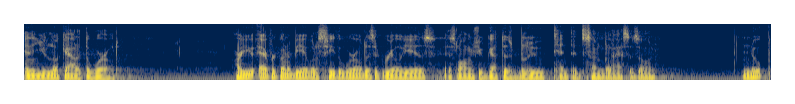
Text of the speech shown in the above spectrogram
and then you look out at the world. Are you ever going to be able to see the world as it really is as long as you've got those blue tinted sunglasses on? Nope.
